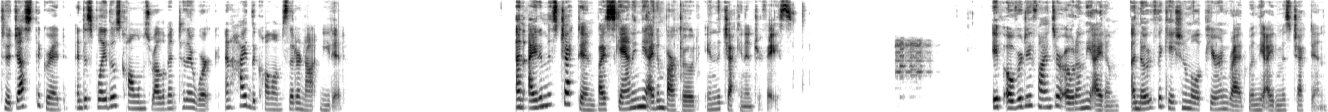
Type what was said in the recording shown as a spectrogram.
to adjust the grid and display those columns relevant to their work and hide the columns that are not needed. An item is checked in by scanning the item barcode in the check-in interface. If overdue fines are owed on the item, a notification will appear in red when the item is checked in.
